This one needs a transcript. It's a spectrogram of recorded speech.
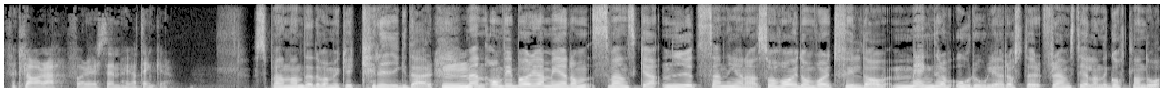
förklara för er sen hur jag tänker. Spännande, det var mycket krig där. Mm. Men om vi börjar med de svenska nyhetssändningarna så har ju de varit fyllda av mängder av oroliga röster, främst gällande Gotland då.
